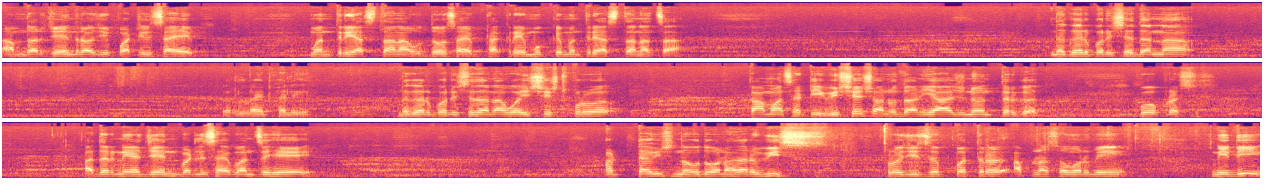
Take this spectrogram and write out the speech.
आमदार जयंतरावजी पाटील साहेब मंत्री असताना उद्धवसाहेब ठाकरे मुख्यमंत्री असतानाचा नगर परिषदांना लाइट खाली नगरपरिषदांना नगर परिषदांना वैशिष्ट्यपूर्व कामासाठी विशेष अनुदान या योजनेअंतर्गत व प्रश आदरणीय जयंत पाटील साहेबांचं हे अठ्ठावीस नऊ दोन हजार वीस रोजीचं पत्र आपणासमोर मी निधी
